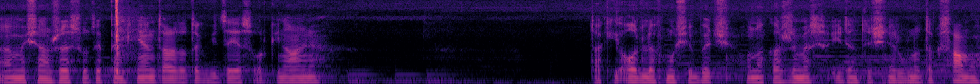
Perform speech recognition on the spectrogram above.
Ja myślę, że jest tutaj pęknięte, ale to tak widzę jest oryginalnie. Taki odlew musi być, bo na każdym jest identycznie równo tak samo.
